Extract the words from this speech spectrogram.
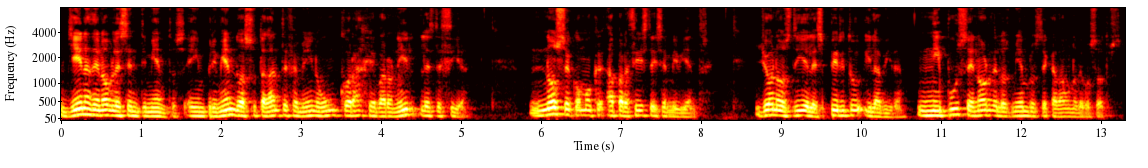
llena de nobles sentimientos e imprimiendo a su talante femenino un coraje varonil, les decía, No sé cómo aparecisteis en mi vientre. Yo no os di el espíritu y la vida, ni puse en orden los miembros de cada uno de vosotros.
